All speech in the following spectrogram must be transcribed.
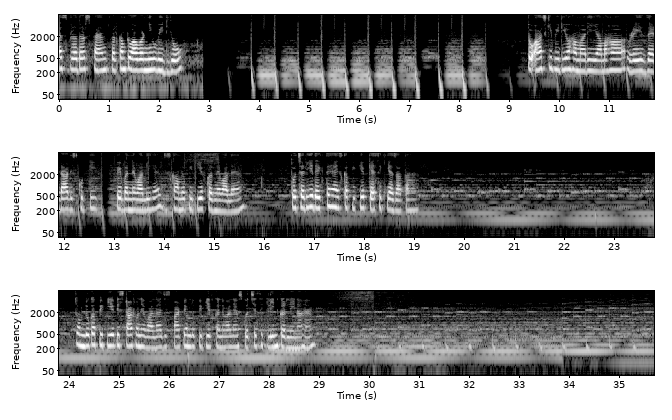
S Brothers fans, welcome to our new video. तो आज की वीडियो हमारी यामाहा रे जेड आर स्कूटी पे बनने वाली है जिसका हम लोग पीपीएफ करने वाले हैं। तो चलिए देखते हैं इसका पीपीएफ कैसे किया जाता है। तो हम लोग का पीपीएफ स्टार्ट होने वाला है जिस पार्ट पे हम लोग पीपीएफ करने वाले हैं उसको अच्छे से क्लीन कर लेना है।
